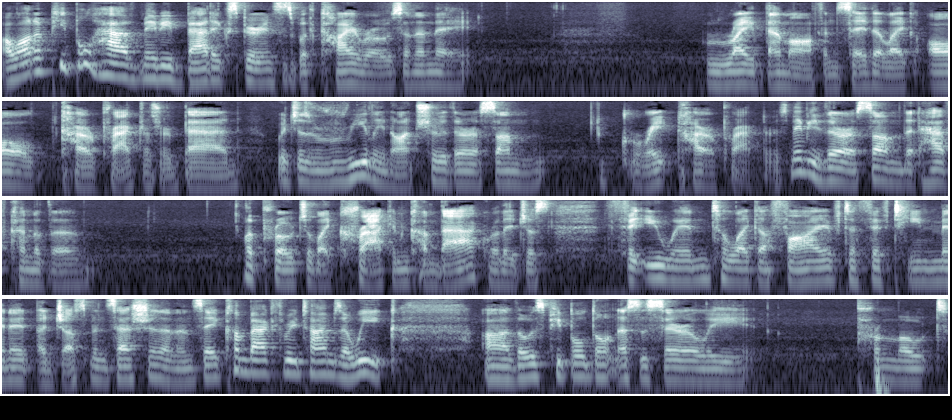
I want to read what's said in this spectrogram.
a lot of people have maybe bad experiences with chiros and then they write them off and say that like all chiropractors are bad, which is really not true. There are some great chiropractors. Maybe there are some that have kind of the approach of like crack and come back where they just fit you into like a 5 to 15 minute adjustment session and then say come back 3 times a week. Uh, those people don't necessarily promote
